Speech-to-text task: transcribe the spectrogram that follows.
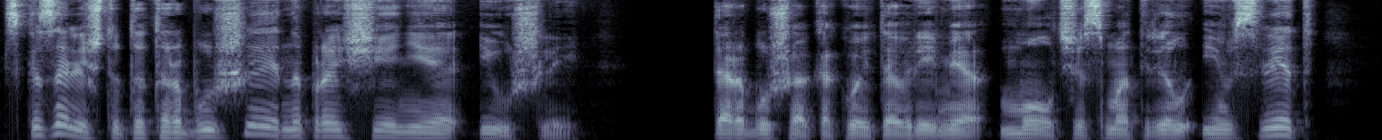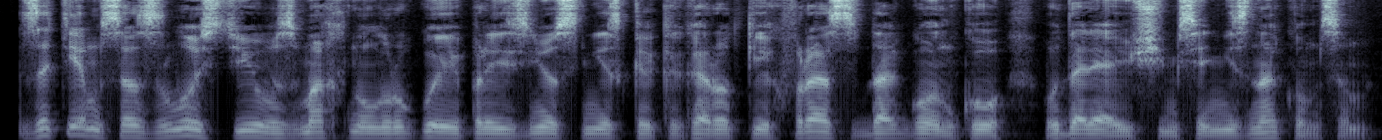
сказали что-то Тарбуше на прощение и ушли. Тарбуша какое-то время молча смотрел им вслед, Затем со злостью взмахнул рукой и произнес несколько коротких фраз вдогонку удаляющимся незнакомцам.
